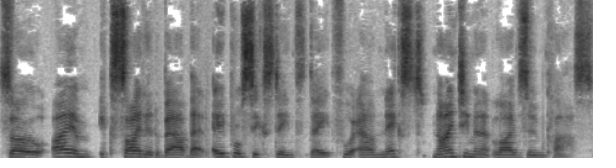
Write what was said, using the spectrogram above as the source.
So I am excited about that April 16th date for our next 90 minute live Zoom class.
